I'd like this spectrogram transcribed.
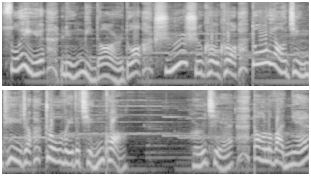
所以灵敏的耳朵时时刻刻都要警惕着周围的情况。而且到了晚年，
